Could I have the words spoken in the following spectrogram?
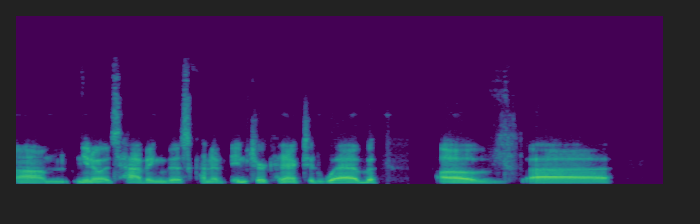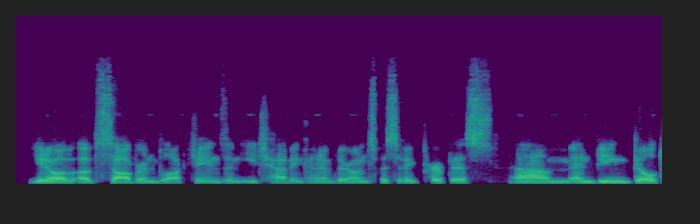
um, you know, it's having this kind of interconnected web of, uh, you know, of, of, sovereign blockchains and each having kind of their own specific purpose um, and being built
